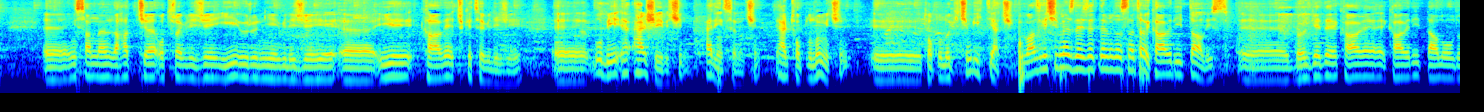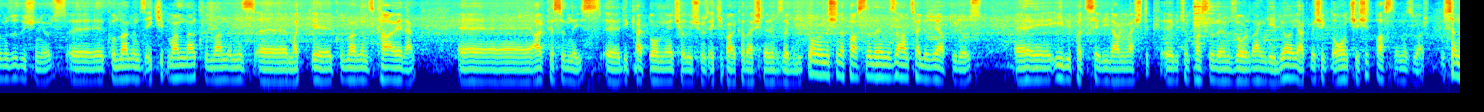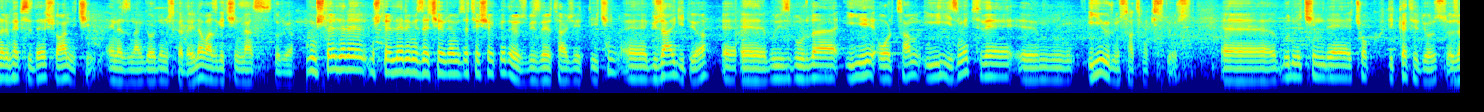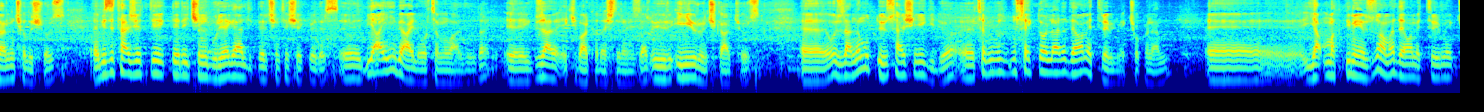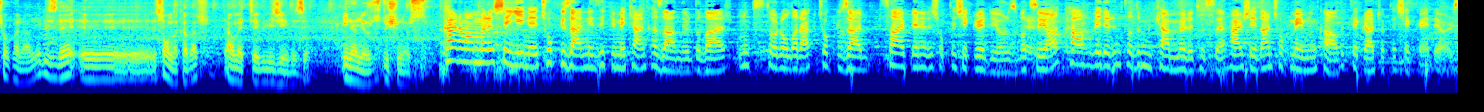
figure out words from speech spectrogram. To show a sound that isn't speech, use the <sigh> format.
Ee, insanların rahatça oturabileceği, iyi ürün yiyebileceği, e, iyi kahve tüketebileceği. e, bu bir her şehir için, her insan için, her toplulum için, e, topluluk için bir ihtiyaç. Vazgeçilmez lezzetlerimiz arasında tabii kahvede iddialıyız. E, bölgede kahve kahvede iddialı olduğumuzu düşünüyoruz. E, kullandığımız ekipmandan, kullandığımız e, e, kullandığımız kahveden. Ee, arkasındayız. Ee, dikkatli olmaya çalışıyoruz ekip arkadaşlarımızla birlikte. Onun dışında pastalarımızı Antalya'da yaptırıyoruz. Ee, iyi bir patiseriyle anlaştık. Ee, bütün pastalarımız oradan geliyor. Yaklaşık da 10 çeşit pastamız var. Sanırım hepsi de şu an için en azından gördüğümüz kadarıyla vazgeçilmez duruyor. Müşterilere, müşterilerimize, çevremize teşekkür ediyoruz bizleri tercih ettiği için. Ee, güzel gidiyor. Ee, e, biz burada iyi ortam, iyi hizmet ve e, iyi ürün satmak istiyoruz. Ee, bunun için de çok dikkat ediyoruz, özenli çalışıyoruz. Ee, bizi tercih ettikleri için, buraya geldikleri için teşekkür ederiz. Ee, bir iyi bir aile ortamı var burada. Ee, güzel ekip arkadaşlarımız var, iyi, iyi ürün çıkartıyoruz. Ee, o yüzden de mutluyuz, her şey iyi gidiyor. Ee, tabii bu, bu sektörlerde devam ettirebilmek çok önemli. Ee, yapmak bir mevzu ama devam ettirmek çok önemli. Biz de e, sonuna kadar devam ettirebileceğimizi inanıyoruz, düşünüyoruz. Kahramanmaraş'a yeni, çok güzel, nezih bir mekan kazandırdılar. Nook Store olarak çok güzel. Sahiplerine de çok teşekkür ediyoruz Batu'ya. Kahvelerin tadı mükemmel ötesi. Her şeyden çok memnun kaldık. Tekrar çok teşekkür ediyoruz.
